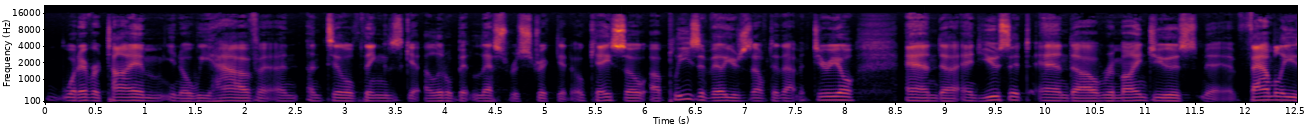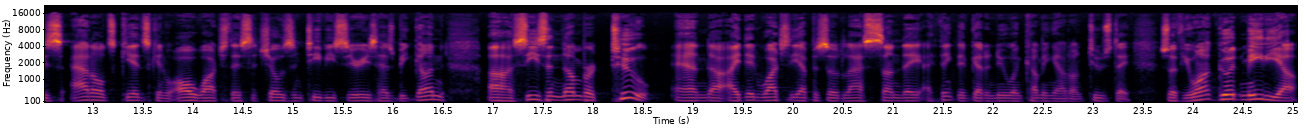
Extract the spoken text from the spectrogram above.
whatever time you know we have and, until things get a little bit less restricted. Okay, so uh, please avail yourself to that material and uh, and use it. And I'll remind you, uh, families, adults, kids can all watch this. The Chosen TV series has begun, uh, season number two and uh, I did watch the episode last Sunday. I think they've got a new one coming out on Tuesday. So if you want good media,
